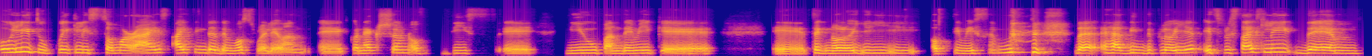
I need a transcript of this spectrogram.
only to quickly summarize, I think that the most relevant uh, connection of this uh, new pandemic uh technology optimism that have been deployed, it's precisely the um,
